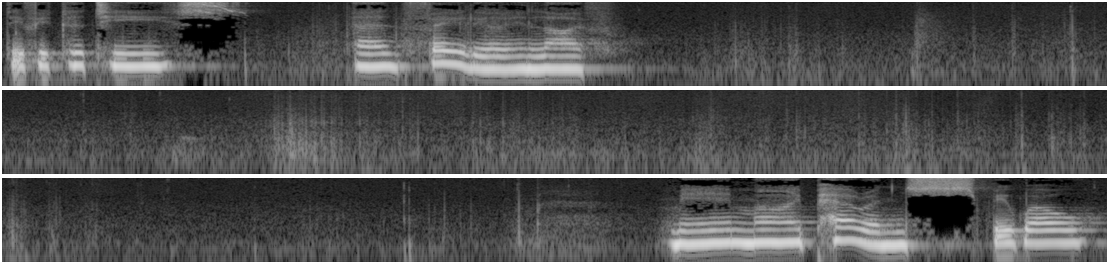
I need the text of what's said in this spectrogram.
difficulties, and failure in life. May my parents be well,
